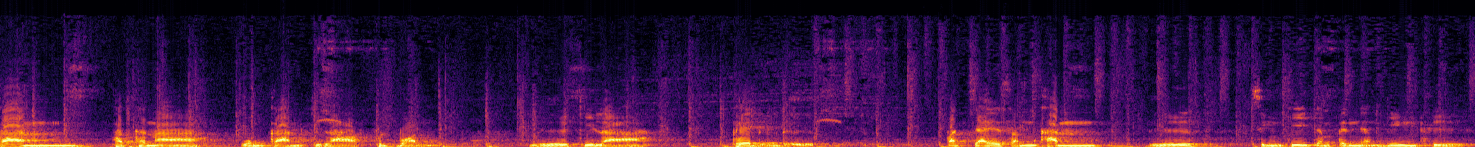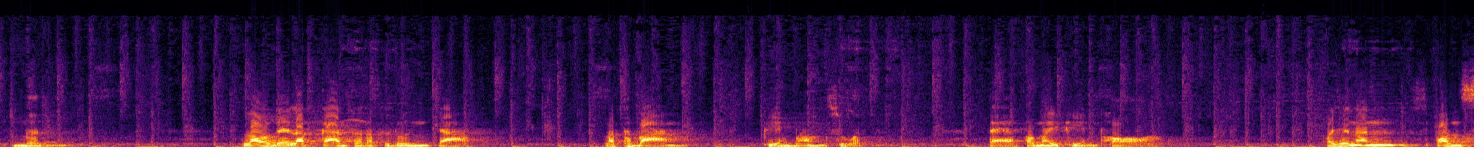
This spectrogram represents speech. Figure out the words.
การพัฒนาวงการกีฬาฟุตบอล หรือกีฬาเพศอื่นๆปัจจัยสำคัญหรือสิ่งที่จำเป็นอย่างยิ่งคือเงิน เราได้รับการสนับสนุนจากรัฐบาลเพียงบางส่วน แต่ก็ไม่เพียงพอ เพราะฉะนั้น สปอนเซ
